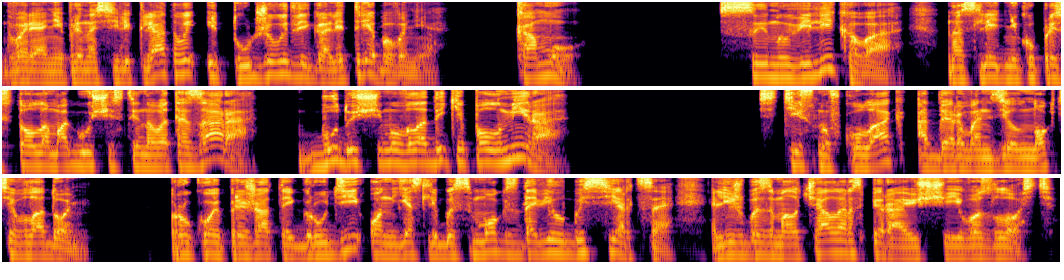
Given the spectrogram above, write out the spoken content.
Дворяне приносили клятвы и тут же выдвигали требования. Кому? Сыну Великого, наследнику престола могущественного Тезара, будущему владыке полмира? Стиснув кулак, Адер вонзил ногти в ладонь. Рукой прижатой к груди он, если бы смог, сдавил бы сердце, лишь бы замолчала распирающая его злость.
